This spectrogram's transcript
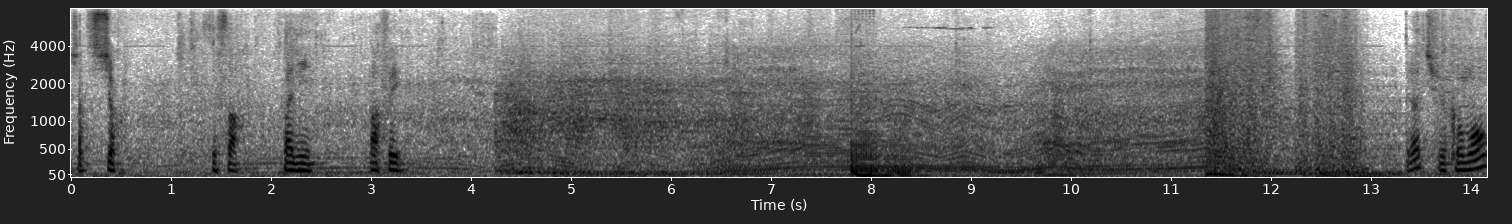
J'étais sûr. C'est ça. Panier. Parfait. Là, tu fais comment?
